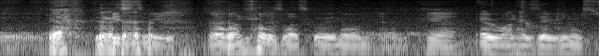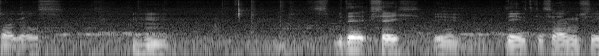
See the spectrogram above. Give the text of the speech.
Uh, Yeah. the mystery. no one knows what's going on, and Yeah. everyone has their inner struggles. hmm Bir de şey, e, David geçen şey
